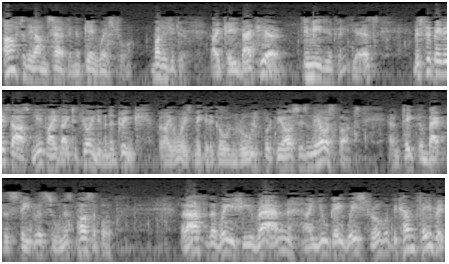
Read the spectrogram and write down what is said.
after the unsaddling of Gay Wastrel, what did you do? I came back here. Immediately? Yes. Mr. Bayliss asked me if I'd like to join him in a drink, but I always make it a golden rule to put my horses in the horse box and take them back to the stable as soon as possible. But after the way she ran, I knew Gay Wastrel would become favourite,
